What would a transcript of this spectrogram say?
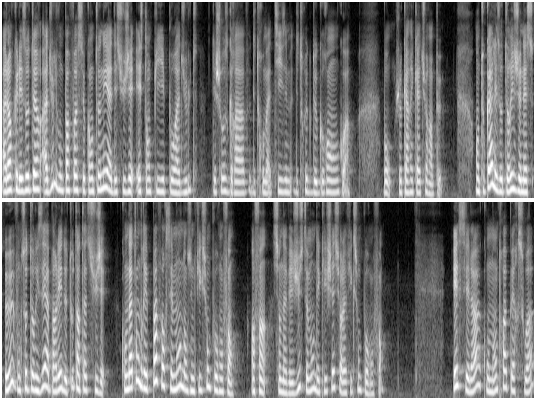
alors que les auteurs adultes vont parfois se cantonner à des sujets estampillés pour adultes, des choses graves, des traumatismes, des trucs de grands, quoi. Bon, je caricature un peu. En tout cas, les autoristes jeunesse, eux, vont s'autoriser à parler de tout un tas de sujets, qu'on n'attendrait pas forcément dans une fiction pour enfants. Enfin, si on avait justement des clichés sur la fiction pour enfants. Et c'est là qu'on entreaperçoit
